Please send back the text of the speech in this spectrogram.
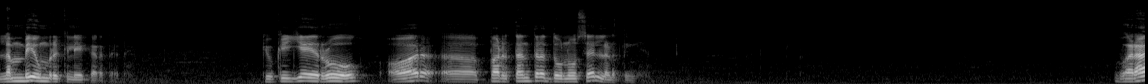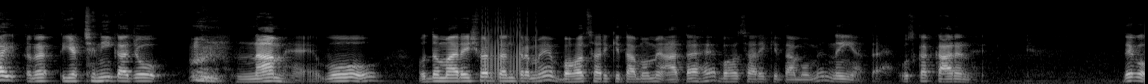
लंबी उम्र के लिए करते थे। क्योंकि ये रोग और परतंत्र दोनों से लड़ती हैं। वरा यक्षिणी का जो नाम है वो उद्धमारेश्वर तंत्र में बहुत सारी किताबों में आता है बहुत सारी किताबों में नहीं आता है। उसका कारण है। देखो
